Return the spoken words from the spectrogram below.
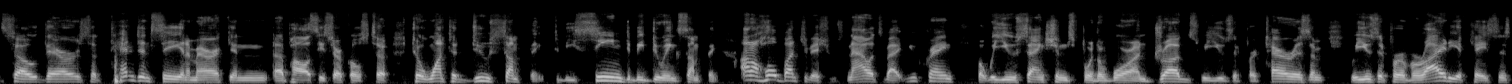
so there's a tendency in American uh, policy circles to to want to do something, to be seen to be doing something on a whole bunch of issues. Now it's about Ukraine, but we use sanctions for the war on drugs. We use it for terrorism. We use it for a variety of cases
